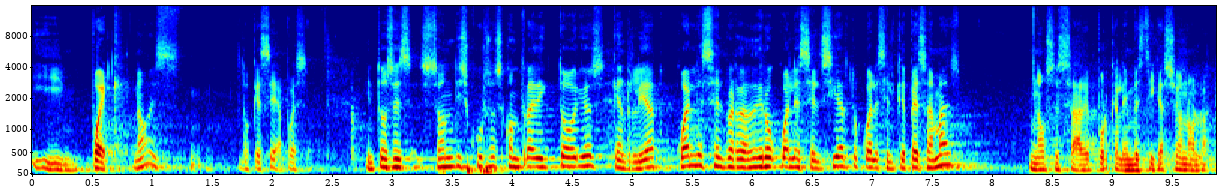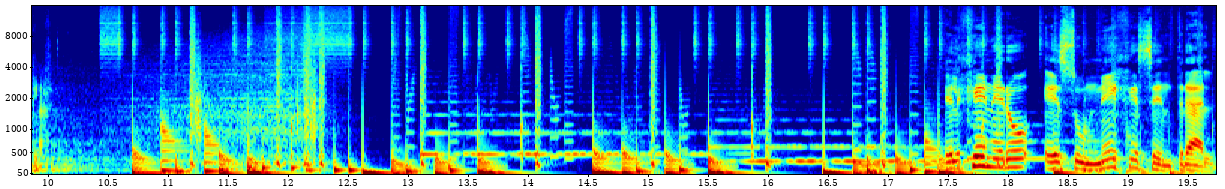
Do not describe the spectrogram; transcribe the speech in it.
y puede, ¿no? Es lo que sea, pues. Entonces, son discursos contradictorios que en realidad, ¿cuál es el verdadero, cuál es el cierto, cuál es el que pesa más? No se sabe porque la investigación no lo aclara. El género es un eje central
